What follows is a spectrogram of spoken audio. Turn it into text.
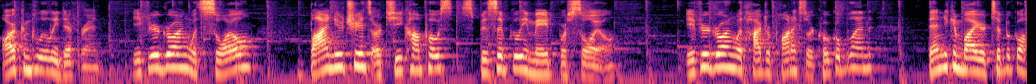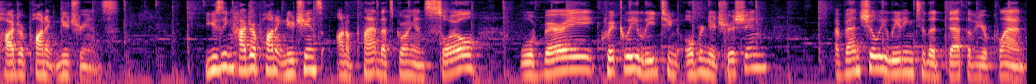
are completely different. If you're growing with soil, buy nutrients or tea compost specifically made for soil. If you're growing with hydroponics or coco blend, then you can buy your typical hydroponic nutrients. Using hydroponic nutrients on a plant that's growing in soil will very quickly lead to an overnutrition eventually leading to the death of your plant.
